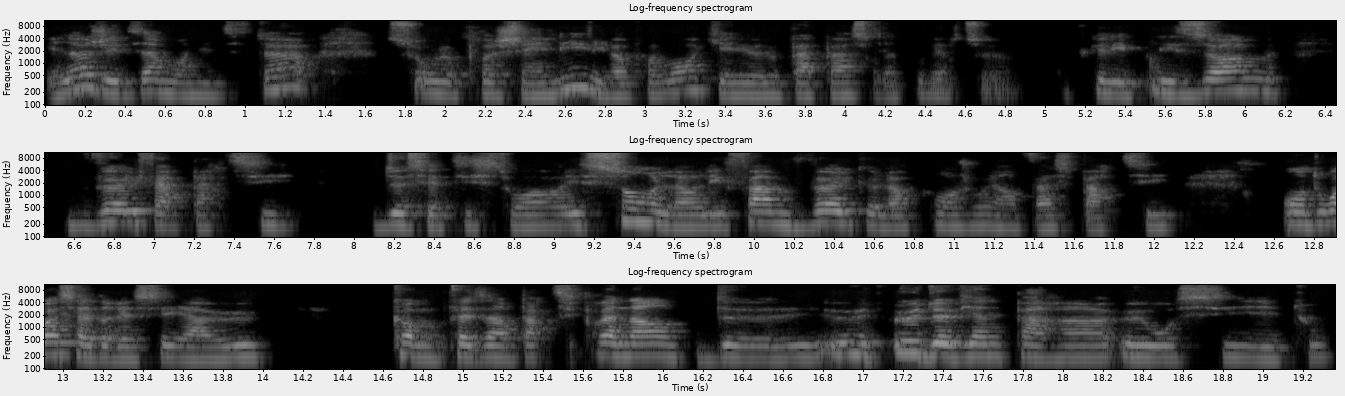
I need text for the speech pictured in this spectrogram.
Et là, j'ai dit à mon éditeur, sur le prochain livre, il va falloir qu'il y ait le papa sur la couverture. Parce que les hommes veulent faire partie de cette histoire. Ils sont là. Les femmes veulent que leur conjoint en fasse partie. On doit s'adresser à eux comme faisant partie prenante de eux, deviennent parents, eux aussi et tout.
